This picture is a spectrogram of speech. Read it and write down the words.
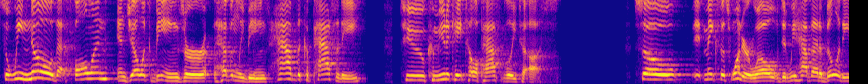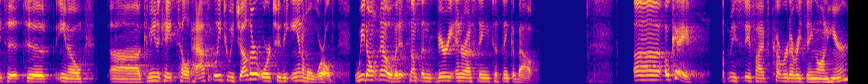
So we know that fallen angelic beings or heavenly beings have the capacity to communicate telepathically to us. So it makes us wonder, well, did we have that ability to, to you know, uh, communicate telepathically to each other or to the animal world? We don't know, but it's something very interesting to think about. Uh, okay, let me see if I've covered everything on here.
